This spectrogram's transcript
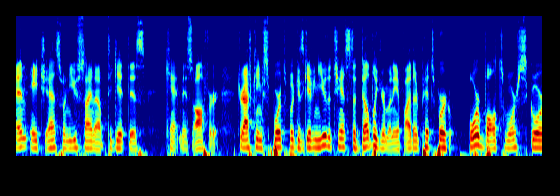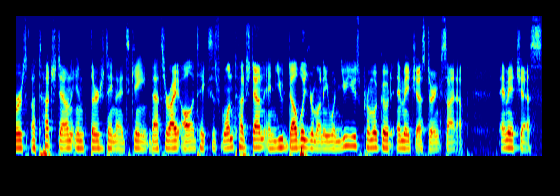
MHS when you sign up to get this can't miss offer. DraftKings Sportsbook is giving you the chance to double your money if either Pittsburgh or Baltimore scores a touchdown in Thursday night's game. That's right, all it takes is one touchdown, and you double your money when you use promo code MHS during signup. MHS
